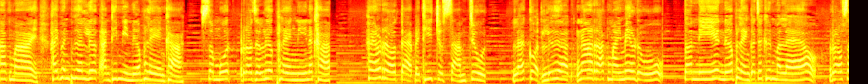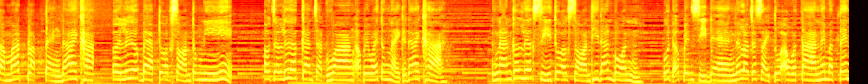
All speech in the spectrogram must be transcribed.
มากมาย ให้เพื่อนๆเลือกอันที่มีเนื้อเพลงค่ะ สมมุติเราจะเลือกเพลงนี้นะคะ ให้เราแตะไปที่จุด 3 จุด และกดเลือกน่ารักไหมไม่รู้ ตอนนี้เนื้อเพลงก็จะขึ้นมาแล้ว เราสามารถปรับแต่งได้ค่ะ โดยเลือกแบบตัวอักษรตรงนี้ เราจะเลือกการจัดวางเอาไปไว้ตรงไหนก็ได้ค่ะ จากนั้นก็เลือกสีตัวอักษรที่ด้านบน อุดเอาเป็นสีแดง แล้วเราจะใส่ตัวอวตารให้มาเต้น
